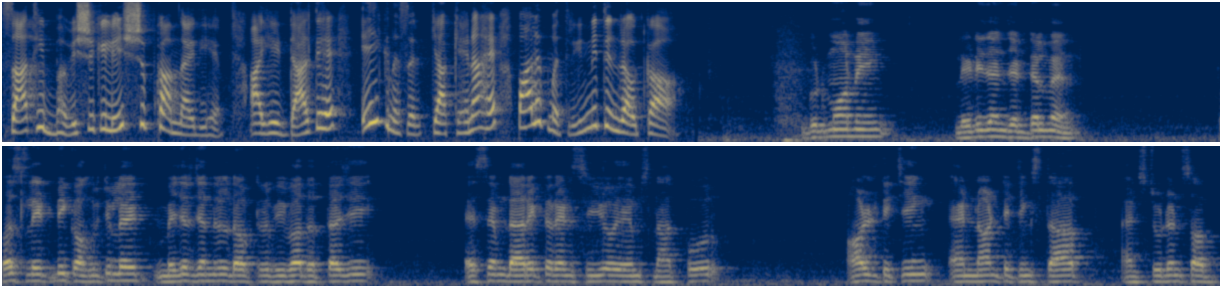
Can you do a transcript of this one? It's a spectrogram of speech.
साथ ही भविष्य के लिए शुभकामनाएँ दी है। आइए डालते हैं एक नज़र क्या कहना है पालक मंत्री नितिन राउत का? Good morning, ladies and gentlemen. Let let congratulate major general doctor Vibha Datta Dattaji, SM Director and CEO AIIMS Nagpur, all teaching and non-teaching staff and students of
